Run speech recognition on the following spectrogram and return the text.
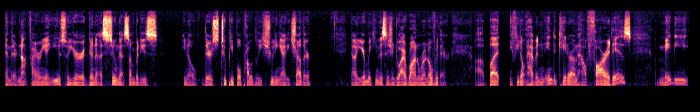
and they're not firing at you so you're going to assume that somebody's you know there's two people probably shooting at each other now you're making the decision: do I run run over there? Uh, but if you don't have an indicator on how far it is, maybe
